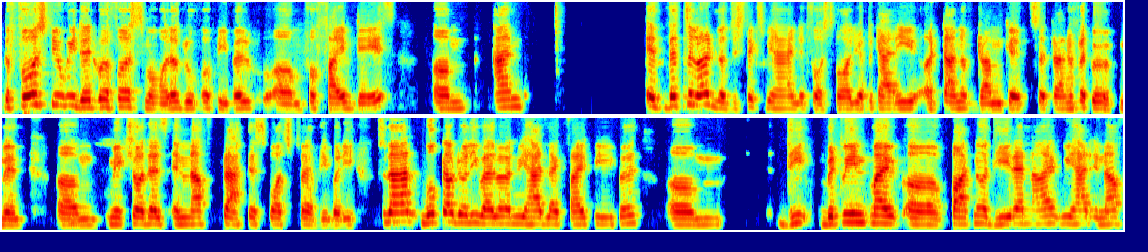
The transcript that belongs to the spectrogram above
the first few we did were for a smaller group of people um, for five days, um, and it, there's a lot of logistics behind it. First of all, you have to carry a ton of drum kits, a ton of equipment, um, make sure there's enough practice spots for everybody. So that worked out really well when we had like five people. Um, the, between my uh, partner Dheer and I, we had enough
